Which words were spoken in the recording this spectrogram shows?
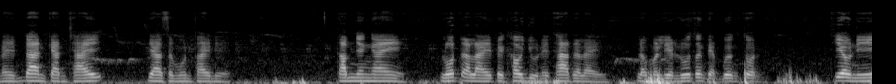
ในด้านการใช้ยาสมุนไพรเนี่ยทำยังไงลดอะไรไปเข้าอยู่ในธาตุอะไร เรามาเรียนรู้ตั้งแต่เบื้องต้น เที่ยวนี้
